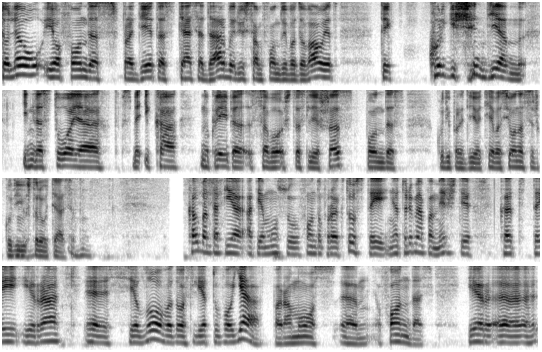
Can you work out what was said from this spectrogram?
toliau jo fondas pradėtas, tęsia darbą ir jūs tam fondui vadovaujat. Tai kurgi šiandien investuoja, tapsime, į ką nukreipia savo šitas lėšas fondas, kurį pradėjo tėvas Jonas ir kurį jūs toliau tęsiat? Mhm. Kalbant apie, apie mūsų fondo projektus, tai neturime pamiršti, kad tai yra e, Sielovados Lietuvoje paramos e, fondas. Ir e,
